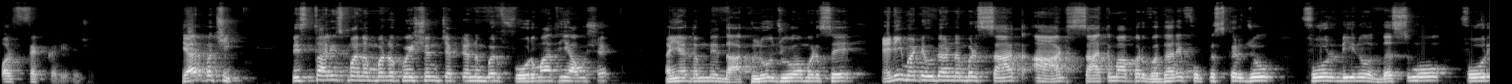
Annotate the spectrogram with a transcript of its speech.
પરફેક્ટ કરી દેજો. ત્યાર પછી પિસ્તાલીસમાં નંબરનો ક્વેશ્ચન ચેપ્ટર નંબર ફોરમાંથી આવશે. અહીંયા તમને દાખલો જોવા મળશે. એની માટે ઉદાહરણ નંબર સાત, આઠ, સાતમા પર વધારે ફોકસ કરજો. ફોર ડી નો દસમો ફોર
